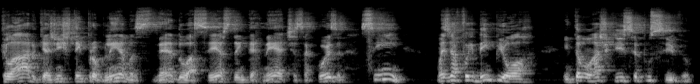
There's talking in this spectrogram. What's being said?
Claro que a gente tem problemas né, do acesso da internet, essa coisa, sim, mas já foi bem pior. Então eu acho que isso é possível.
